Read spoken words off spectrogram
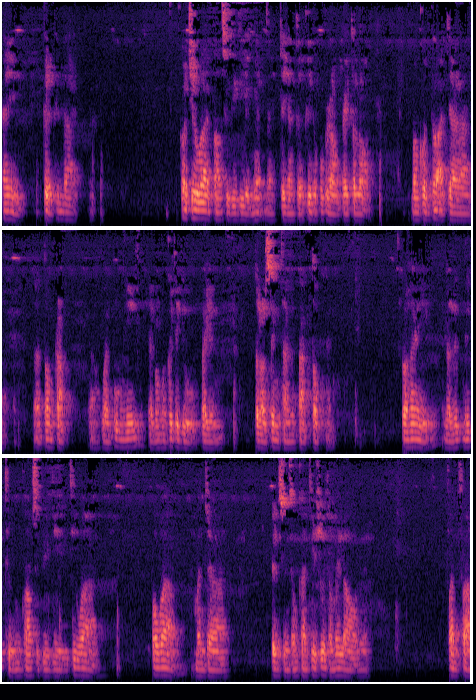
ให้เกิดขึ้นได้ ก็เชื่อว่าความสุขดีๆอย่างนี้นะจะยังเกิดขึ้นกับพวกเราไปตลอด บางคนก็อาจจะต้องกลับวันพรุ่งนี้ แต่บางคนก็จะอยู่ไปนตลอดเส้นทางปากตกนะก็ให้ระลึกนึกถึงความสุขดีๆที่ว่า เพราะว่ามันจะเป็นสิ่งสำคัญที่ช่วยทำให้เราเนี่ยฟันฝ่า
